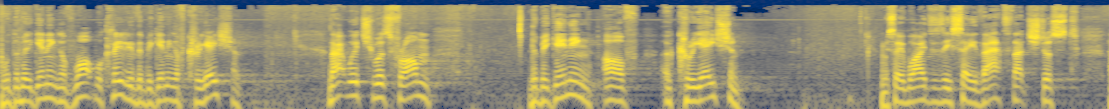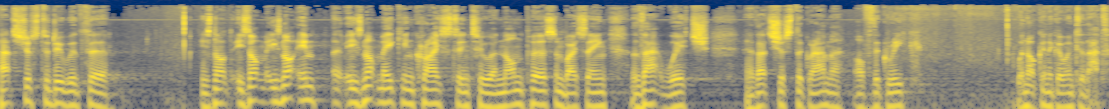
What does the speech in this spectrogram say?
Well, the beginning of what? Well, clearly the beginning of creation that which was from the beginning of creation. we say, why does he say that? That's just, that's just to do with. Uh, he's, not, he's, not, he's, not imp, uh, he's not making Christ into a non person by saying that which. Uh, that's just the grammar of the Greek. We're not going to go into that.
